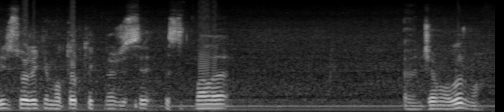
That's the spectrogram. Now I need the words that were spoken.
Bir sonraki motor teknolojisi ısıtmalı öncem olur mu?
